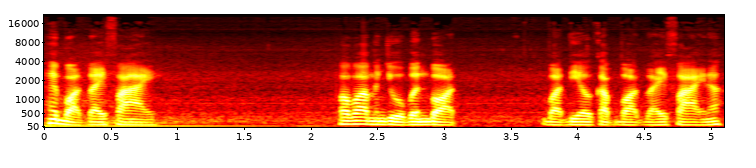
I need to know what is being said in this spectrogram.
ให้บอร์ด Wi-Fi เพราะว่ามันอยู่บนบอร์ดบอร์ดเดียวกับบอร์ด Wi-Fi เนาะ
